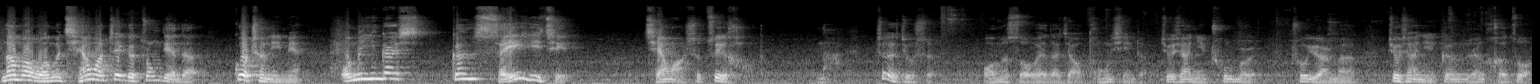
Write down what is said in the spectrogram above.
那么我们前往这个终点的过程里面，我们应该跟谁一起前往是最好的？那这就是我们所谓的叫同行者，就像你出门出远门。就像你跟人合作，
